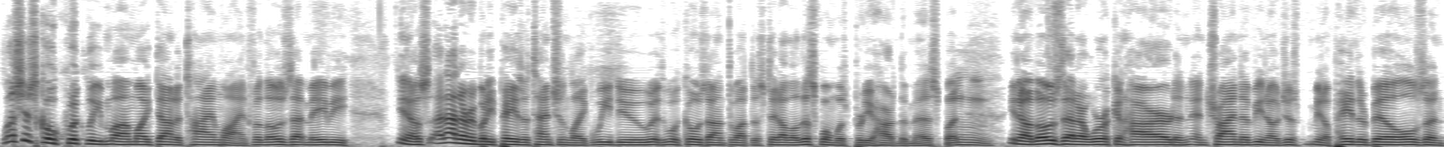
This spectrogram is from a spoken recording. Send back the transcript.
Let's just go quickly, uh, Mike, down a timeline for those that maybe, you know, not everybody pays attention like we do at what goes on throughout the state, although this one was pretty hard to miss. But, Mm-hmm. you know, those that are working hard and, and trying to, you know, just, you know, pay their bills and,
